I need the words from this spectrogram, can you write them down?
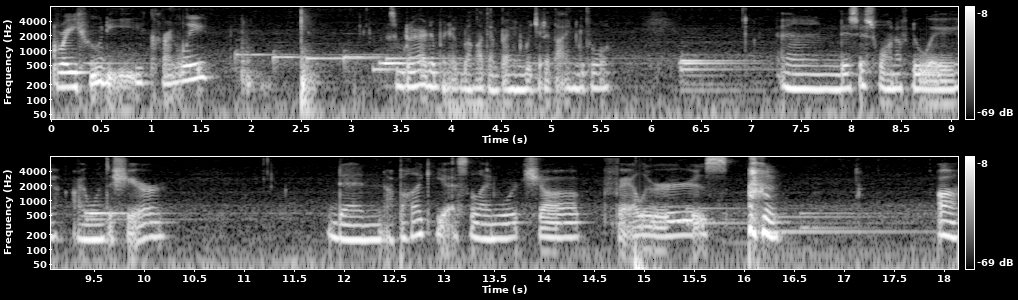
gray hoodie currently. Sebenarnya ada banyak banget yang pengen gue ceritain gitu loh. And this is one of the way I want to share. Dan apalagi ya selain workshop failures ah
